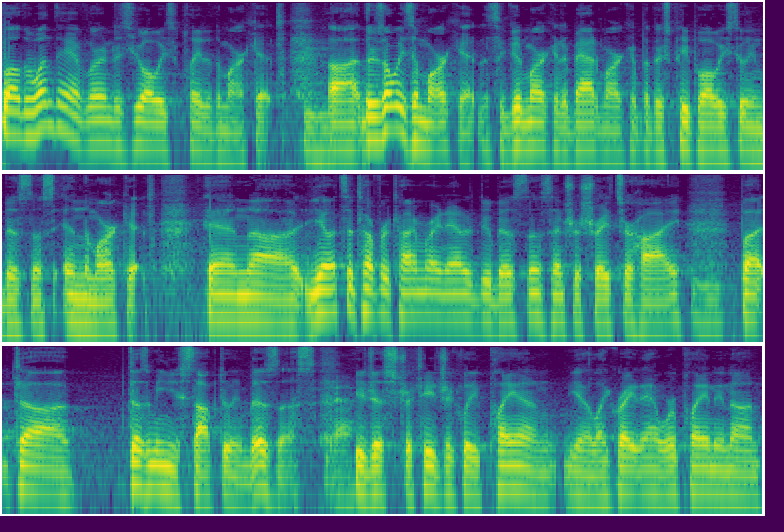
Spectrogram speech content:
Well, the one thing I've learned is you always play to the market. Mm-hmm. Uh, there's always a market. It's a good market, a bad market, but there's people always doing business in the market. And, uh, you know, it's a tougher time right now to do business. Interest rates are high, mm-hmm. but uh, doesn't mean you stop doing business. Yeah. You just strategically plan. You know, like right now, we're planning on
